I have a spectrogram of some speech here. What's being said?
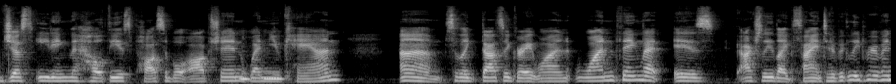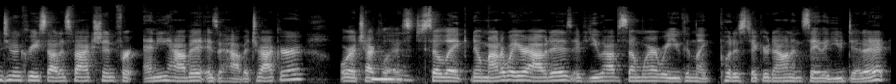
just eating the healthiest possible option when you can. Um, so like that's a great one. One thing that is actually like scientifically proven to increase satisfaction for any habit is a habit tracker or a checklist. So like no matter what your habit is, if you have somewhere where you can like put a sticker down and say that you did it,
